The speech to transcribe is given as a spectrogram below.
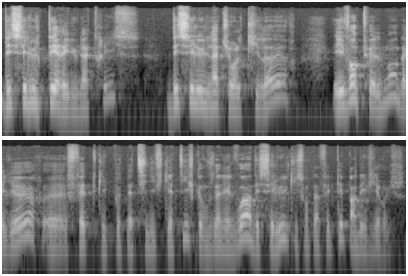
des cellules T régulatrices, des cellules natural killer, et éventuellement d'ailleurs, euh, fait qui peut être significatif, comme vous allez le voir, des cellules qui sont infectées par des virus.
